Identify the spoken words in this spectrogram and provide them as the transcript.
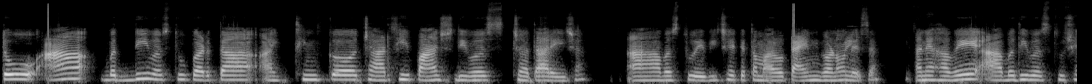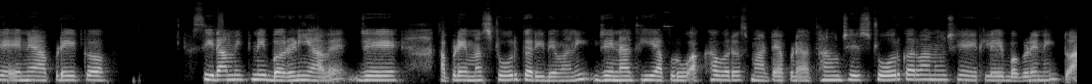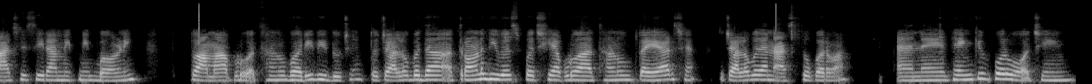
તો આ બધી વસ્તુ કરતા આઈ થિંક ચારથી પાંચ દિવસ જતા રહી છે. આ વસ્તુ એવી છે કે તમારો ટાઈમ ઘણો લેશે. અને હવે આ બધી વસ્તુ છે, એને આપણે એક સિરામિકની બરણી આવે, જે આપણે એમાં સ્ટોર કરી દેવાની. જેનાથી આપણું આખા વર્ષ માટે આપણે અથાણું છે સ્ટોર કરવાનું છે, એટલે એ બગડે નહીં. તો આ છે સિરામિકની બરણી. તો આમાં આપણું અથાણું ભરી દીધું છે. તો ચાલો બધા, ત્રણ દિવસ પછી આપણું અથાણું તૈયાર છે. તો ચાલો બધા નાસ્તો કરવા. અને થેન્ક યુ ફોર વોચિંગ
